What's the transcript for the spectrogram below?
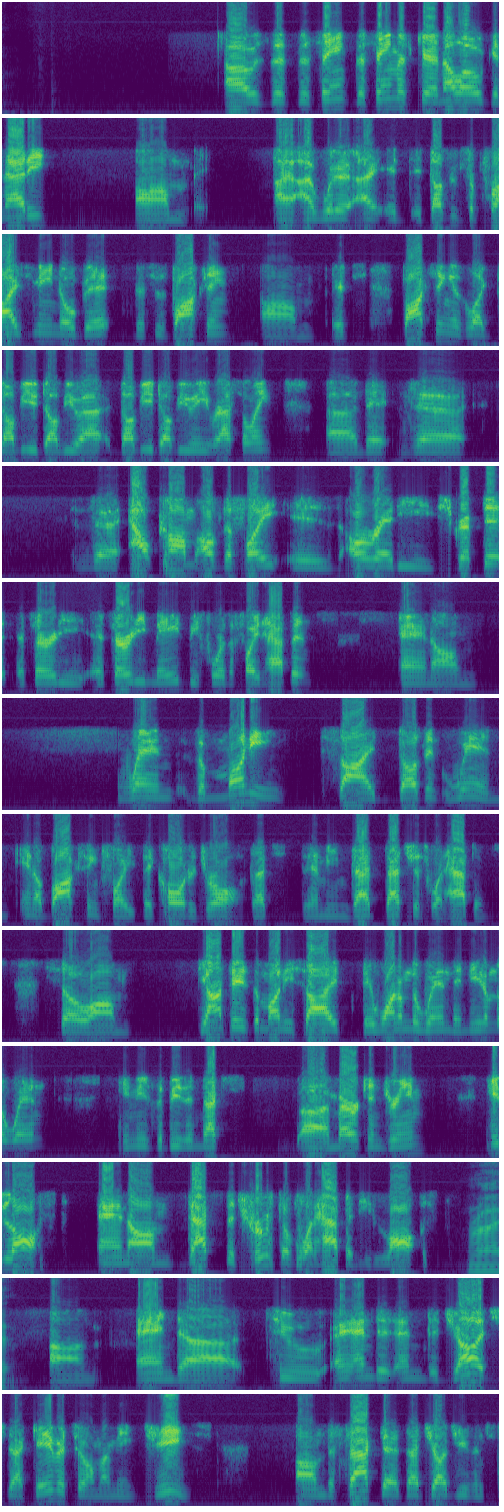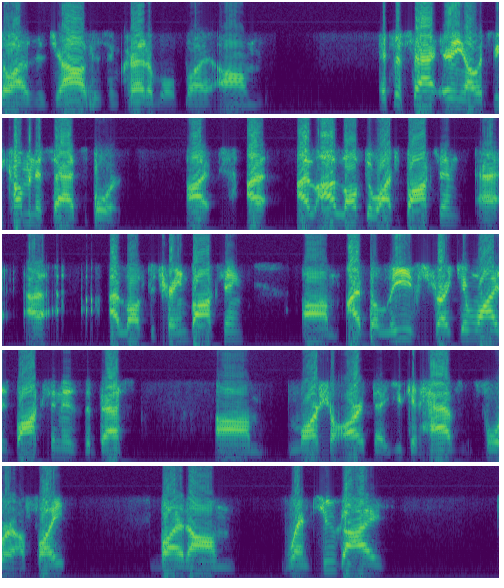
Uh, it was the the same the same as Canelo Gennady. Um, I I would I it it doesn't surprise me no bit. This is boxing. Um, it's boxing is like WWE WWE wrestling. Uh, the the the outcome of the fight is already scripted. It's already it's already made before the fight happens, and um, when the money side doesn't win in a boxing fight, they call it a draw. That's I mean that that's just what happens. So um, Deontay's the money side. They want him to win. They need him to win. He needs to be the next uh, American Dream. He lost, and um, that's the truth of what happened. He lost. Right. Um, and uh, to and and and the judge that gave it to him. I mean, geez, um, the fact that that judge even still has a job is incredible. But um, it's a sad, you know, it's becoming a sad sport. I I I, I love to watch boxing. I, I I love to train boxing. Um, I believe striking wise, boxing is the best um, martial art that you could have for a fight. But um, when two guys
